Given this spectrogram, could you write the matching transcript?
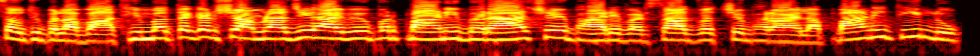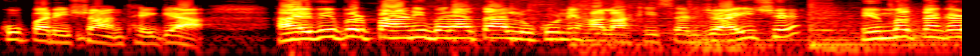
સૌથી પહેલા વાત હિંમતનગર શામળાજી હાઈવે ઉપર પાણી ભરાયા છે. ભારે વરસાદ વચ્ચે ભરાયેલા પાણીથી લોકો પરેશાન થઈ ગયા. હાઈવે પર પાણી ભરાતા લોકોને હાલાકી સર્જાઈ છે. હિંમતનગર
